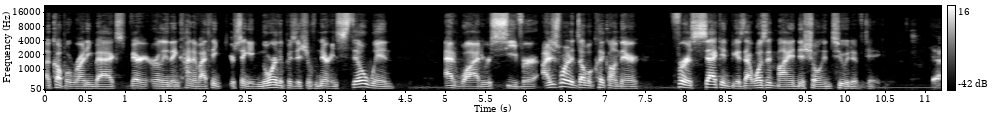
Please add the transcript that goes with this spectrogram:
a couple running backs very early, and then kind of I think you're saying ignore the position from there and still win at wide receiver. I just wanted to double click on there for a second because that wasn't my initial intuitive take. Yeah,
